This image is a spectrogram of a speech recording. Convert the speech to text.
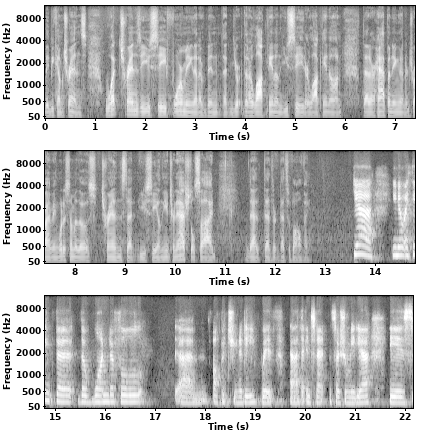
they become trends. What trends do you see forming that have been, that, that are locked in on, that you see, they're locked in on, that are happening, that are driving? What are some of those trends that you see on the international side that, that that's evolving? Yeah, you know, I think the the wonderful um, opportunity with uh, the internet and social media is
